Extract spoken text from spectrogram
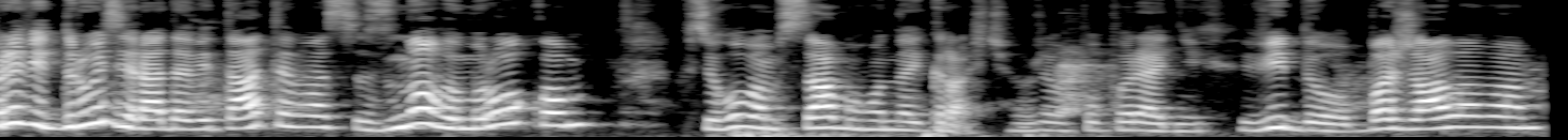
Привіт, друзі! Рада вітати вас з Новим роком. Всього вам самого найкращого. Вже в попередніх відео бажала вам.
